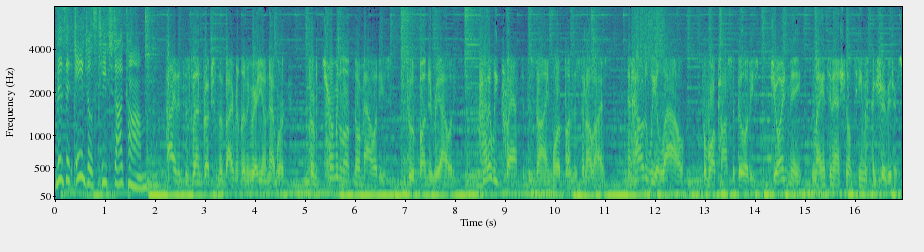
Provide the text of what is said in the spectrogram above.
visit AngelsTeach.com. Hi, this is Glenn Brooks from the Vibrant Living Radio Network. From terminal normalities to abundant realities, how do we craft and design more abundance in our lives? And how do we allow for more possibilities? Join me and my international team of contributors.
